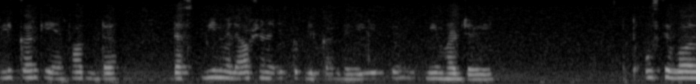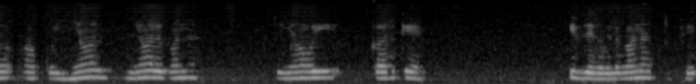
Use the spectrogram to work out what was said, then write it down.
क्लिक करके यहाँ डस्टबिन वाला ऑप्शन है इस पर क्लिक कर देंगे, ये मीम हट जाएगी। तो उसके बाद आपको यहाँ यहाँ लगाना है तो यहाँ वही करके इस जगह पे लगाना है तो फिर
